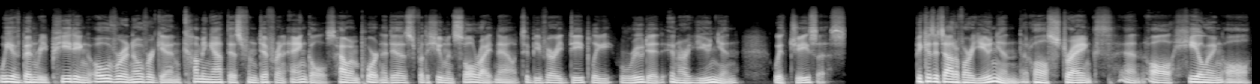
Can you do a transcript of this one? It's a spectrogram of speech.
We have been repeating over and over again, coming at this from different angles, how important it is for the human soul right now to be very deeply rooted in our union with Jesus. Because it's out of our union that all strength and all healing, all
